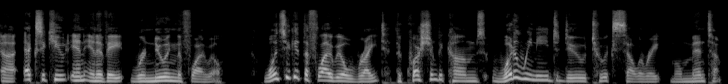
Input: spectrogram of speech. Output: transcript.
Uh, execute and innovate, renewing the flywheel. Once you get the flywheel right, the question becomes what do we need to do to accelerate momentum?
